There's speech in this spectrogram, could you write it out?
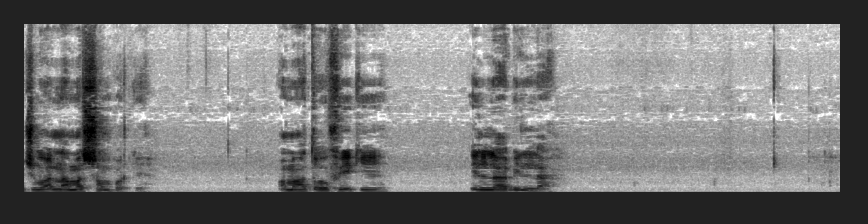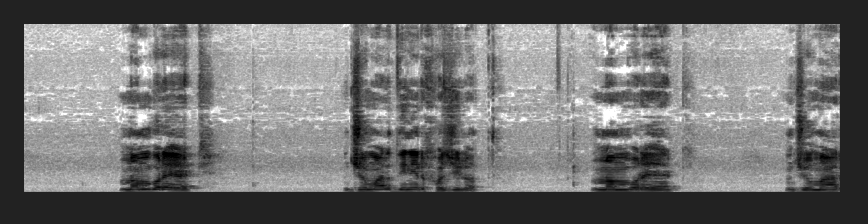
জুমার নামাজ সম্পর্কে। আমা তৌফিকি ইল্লা বিল্লাহ নম্বর এক জুমার দিনের ফজিলত। নম্বর এক জুমার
